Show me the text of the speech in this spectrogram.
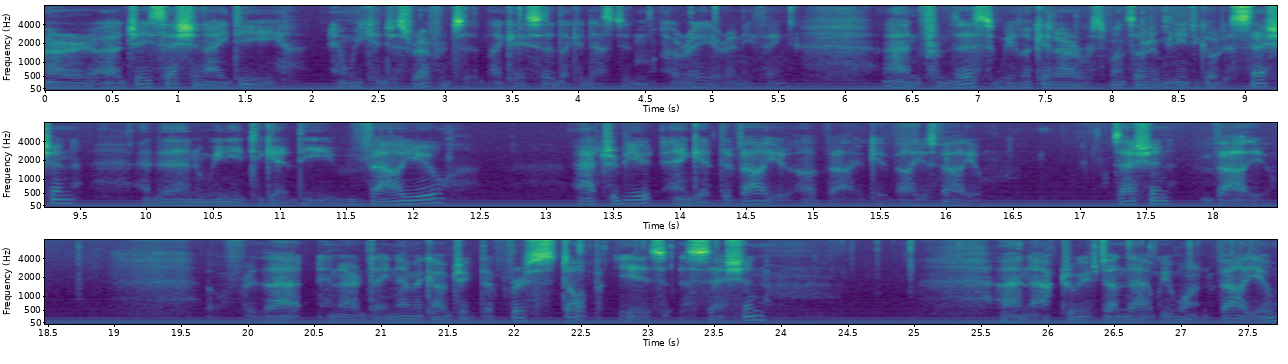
our uh, JSession ID and we can just reference it like I said like a nested array or anything and from this we look at our response object we need to go to session and then we need to get the value attribute and get the value of value get values value session value that in our dynamic object, the first stop is session. And after we've done that, we want value.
